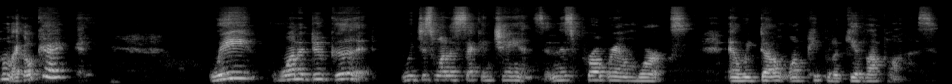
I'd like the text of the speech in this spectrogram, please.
I'm like, okay. We want to do good. We just want a second chance. And this program works. And we don't want people to give up on us.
